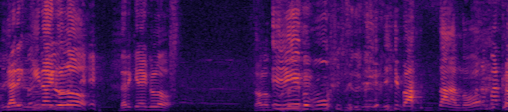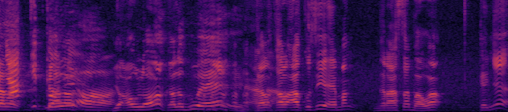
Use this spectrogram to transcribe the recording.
Dari Kinoy dulu. Dari Kinoy dulu. Kalau Ih, bebu. Ih, basah loh. Menebar Kalau- kalau kok. ya Allah, kalau gue, kalau kalau aku sih emang ngerasa bahwa kayaknya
